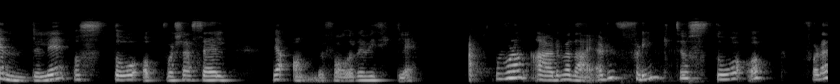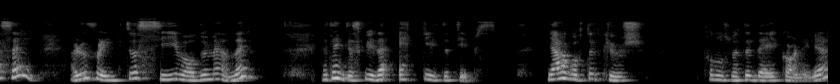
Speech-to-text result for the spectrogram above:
endelig å stå opp for seg selv jeg anbefaler det virkelig. Og hvordan er det med deg? Er du flink til å stå opp for deg selv? Er du flink til å si hva du mener? Jeg tenkte jeg skulle gi deg ett lite tips. Jeg har gått et kurs på noe som heter Dale Carnegie.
